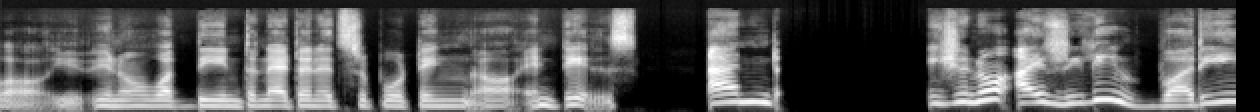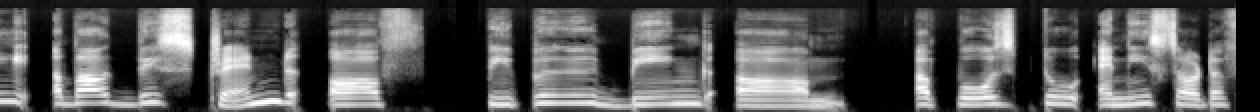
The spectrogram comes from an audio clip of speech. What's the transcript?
uh, you, you, know what the internet and its reporting uh, entails. And you know i really worry about this trend of people being um, opposed to any sort of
